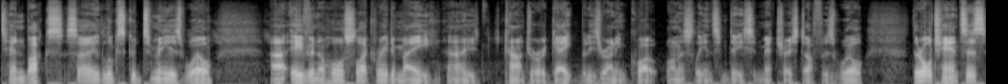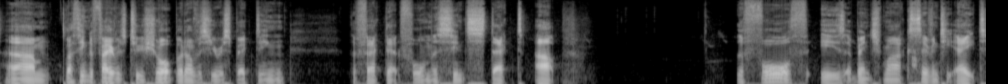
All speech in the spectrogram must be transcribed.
ten bucks. So it looks good to me as well. Uh, even a horse like Rita May, uh, who can't draw a gate, but he's running quite honestly in some decent metro stuff as well. They're all chances. Um, I think the favourite's too short, but obviously respecting the fact that form has since stacked up. The fourth is a benchmark 78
